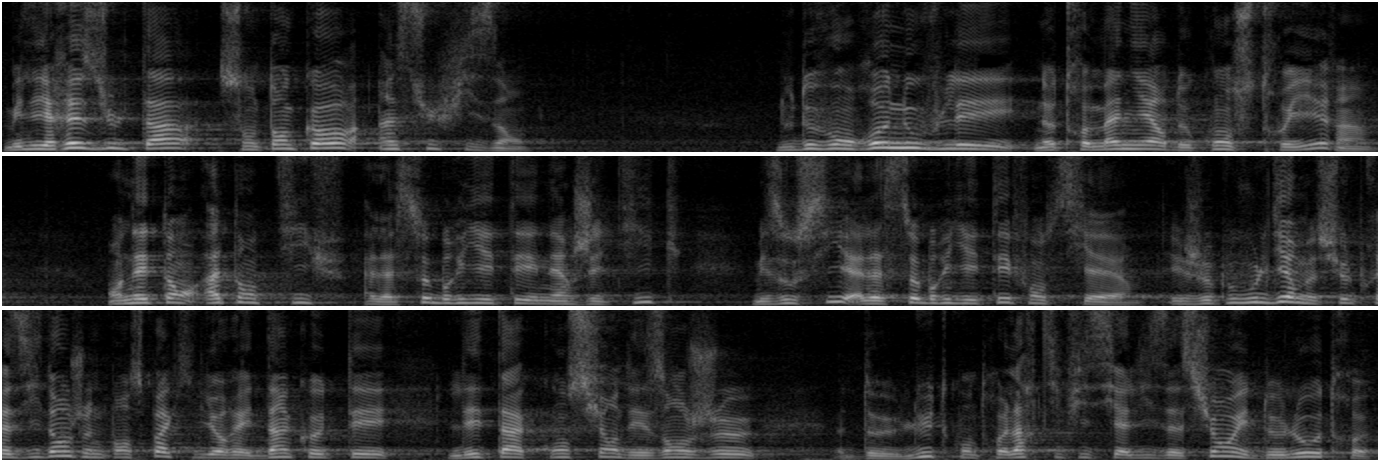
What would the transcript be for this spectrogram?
mais les résultats sont encore insuffisants. Nous devons renouveler notre manière de construire en étant attentifs à la sobriété énergétique, mais aussi à la sobriété foncière. Et je peux vous le dire, Monsieur le Président, je ne pense pas qu'il y aurait d'un côté l'État conscient des enjeux de lutte contre l'artificialisation et de l'autre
